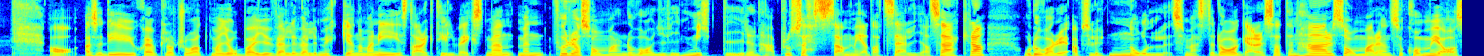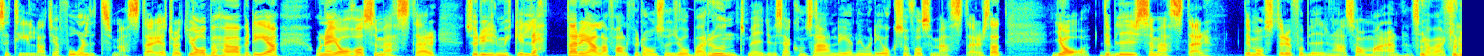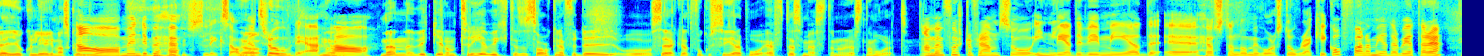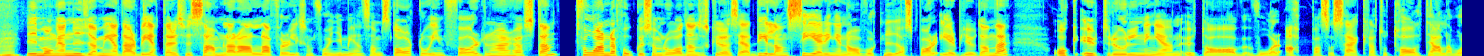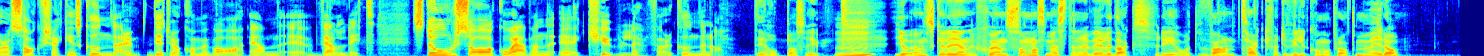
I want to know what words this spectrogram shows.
Ja, alltså det är ju självklart så att man jobbar ju väldigt, väldigt mycket när man är i stark tillväxt. Men, men förra sommaren då var ju vi mitt i den här processen med att sälja Säkra och då var det absolut noll semesterdagar. Så att den här sommaren så kommer jag se till att jag får lite semester. Jag tror att jag behöver det och när jag har semester så är det ju mycket lättare i alla fall för de som jobbar runt mig, det vill säga koncernledning och det också får semester. Så att ja, det blir semester det måste det få bli den här sommaren. För, verkligen... för dig och kollegornas skull? Ja, men det behövs liksom. ja. Jag tror det. Ja. ja. Men vilka är de tre viktigaste sakerna för dig och säkra att fokusera på efter semestern och resten av året? Ja, men först och främst så inleder vi med eh, hösten då med vår stora kick-off, alla medarbetare. Mm. Vi är många nya medarbetare så vi samlar alla för att liksom få en gemensam start och inför den här hösten. Två andra fokusområden så skulle jag säga det är lanseringen av vårt nya sparerbjudande och utrullningen av vår app, alltså Säkra totalt till alla våra sakförsäkringskunder. Det tror jag kommer vara en eh, väldigt stor sak och även eh, kul för kunderna. Det hoppas vi. Mm. Jag önskar dig en skön sommarsemester när det väl är dags för det och ett varmt tack för att du ville komma och prata med mig idag.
